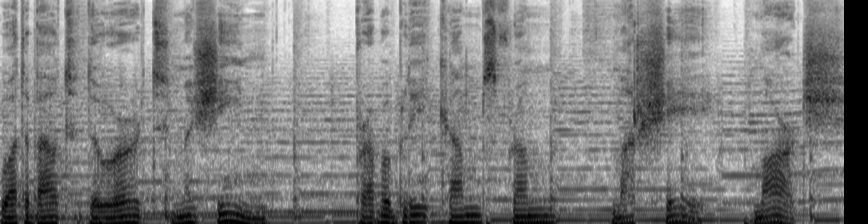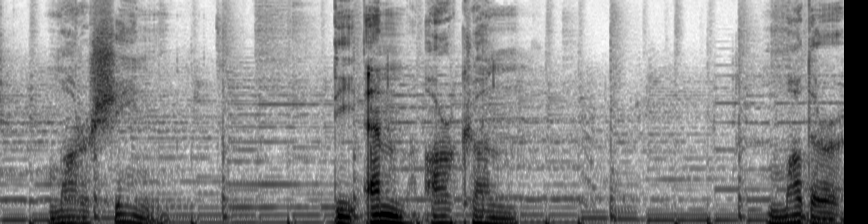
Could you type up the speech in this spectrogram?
What about the word machine? Probably comes from marché, march, marchine. The M Archon. Mother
